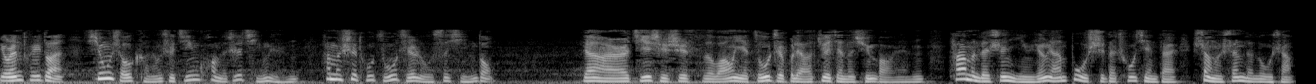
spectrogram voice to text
有人推断，凶手可能是金矿的知情人，他们试图阻止鲁斯行动。然而，即使是死亡也阻止不了倔强的寻宝人，他们的身影仍然不时的出现在上山的路上。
